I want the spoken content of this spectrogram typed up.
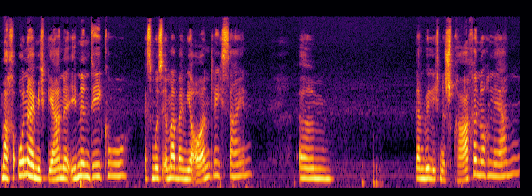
mache unheimlich gerne Innendeko. Es muss immer bei mir ordentlich sein. Ähm, dann will ich eine Sprache noch lernen.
